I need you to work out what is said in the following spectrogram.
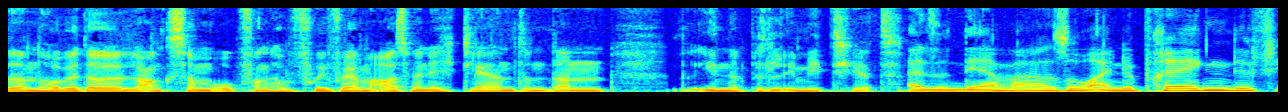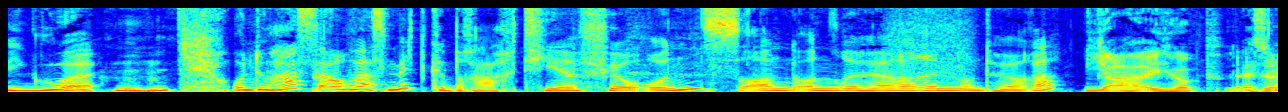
dann habe ich da langsam angefangen, habe viel von ihm auswendig gelernt und dann ihn ein bisschen imitiert. Also der war so eine prägende Figur. Mhm. Und du hast auch was mitgebracht hier für uns und unsere Hörerinnen und Hörer? Ja, ich habe also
